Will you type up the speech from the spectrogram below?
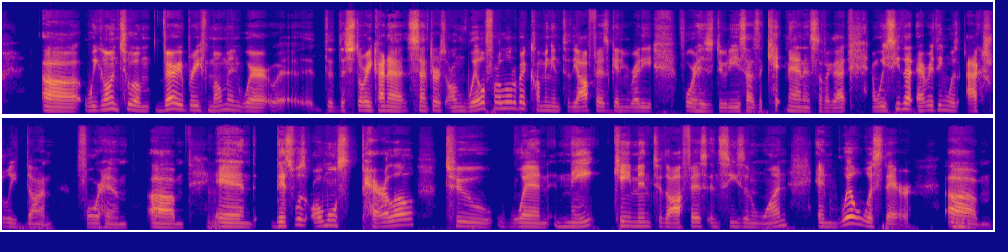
uh, we go into a very brief moment where uh, the, the story kind of centers on Will for a little bit, coming into the office, getting ready for his duties as a kit man and stuff like that. And we see that everything was actually done for him. Um, mm-hmm. And this was almost parallel to when Nate came into the office in season one and Will was there. Mm-hmm. Um,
